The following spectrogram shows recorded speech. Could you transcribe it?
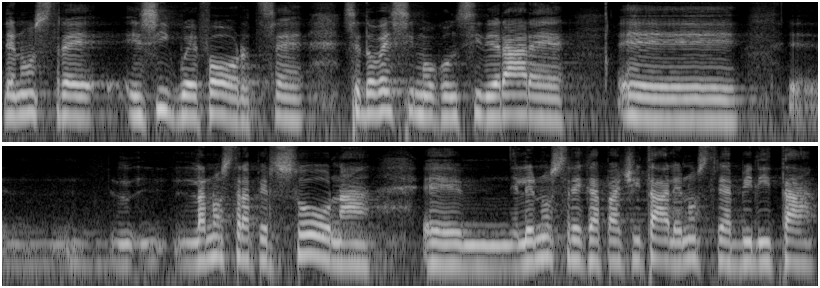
le nostre esigue forze, se dovessimo considerare eh, la nostra persona, eh, le nostre capacità, le nostre abilità,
